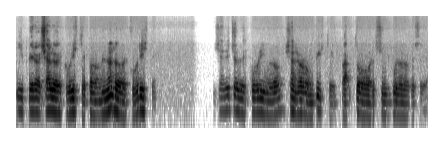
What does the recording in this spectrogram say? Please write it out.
Y, pero ya lo descubriste, por lo menos lo descubriste. Ya el hecho de descubrirlo, ya lo rompiste, pacto, el círculo, lo que sea.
